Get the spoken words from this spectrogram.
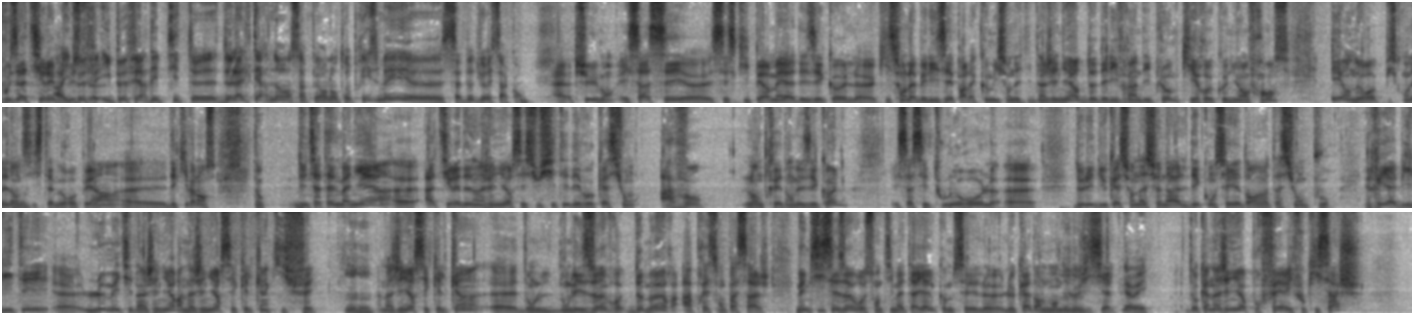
vous attirez plus... Il peut, il peut, faire des petites, de l'alternance un peu en entreprise, mais ça doit durer 5 ans. Absolument. Et ça, c'est c'est ce qui permet à des écoles qui sont labellisées par la commission d'études d'ingénieurs de délivrer un diplôme qui est reconnu en France et en Europe, puisqu'on est dans le mhm. système européen d'équivalence. Donc, d'une certaine manière, attirer des ingénieurs, c'est susciter des vocations avant l'entrée dans les écoles. Et ça, c'est tout le rôle euh, de l'éducation nationale, des conseillers d'orientation pour réhabiliter euh, le métier d'ingénieur. Un ingénieur, c'est quelqu'un qui fait. Mhm. Un ingénieur, c'est quelqu'un euh, dont, les œuvres demeurent après son passage, même si ces œuvres sont immatérielles, comme c'est le, cas dans le monde du mhm. logiciel. Ah oui. Donc un ingénieur, pour faire, il faut qu'il sache.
